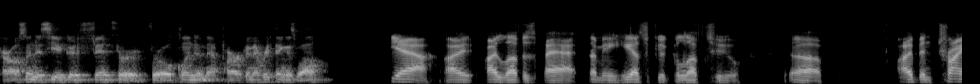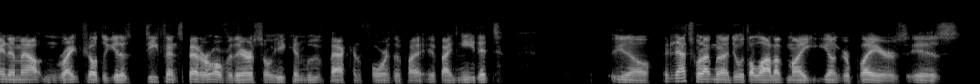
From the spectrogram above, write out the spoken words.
Carlson? Is he a good fit for, for Oakland and that park and everything as well? Yeah, I, I love his bat. I mean, he has a good glove too. Uh, I've been trying him out in right field to get his defense better over there so he can move back and forth if I if I need it you know, and that's what I'm going to do with a lot of my younger players is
